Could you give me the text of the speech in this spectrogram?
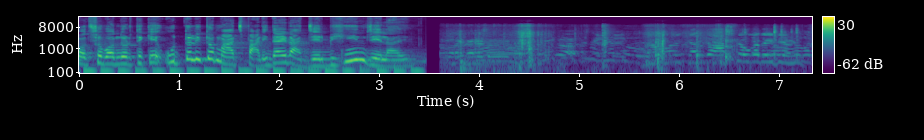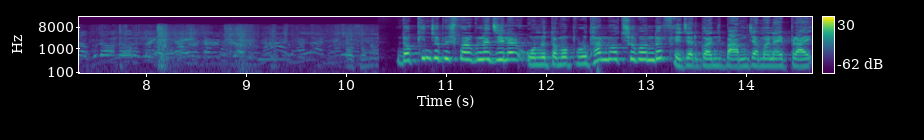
মৎস্যবন্দর থেকে উত্তোলিত মাছ পাড়ি দেয় রাজ্যের বিহীন জেলায়। দক্ষিণ চব্বিশ পরগনা জেলার অন্যতম প্রধান মৎস্যবন্দর ফেজারগঞ্জ বাম জামানায় প্রায়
